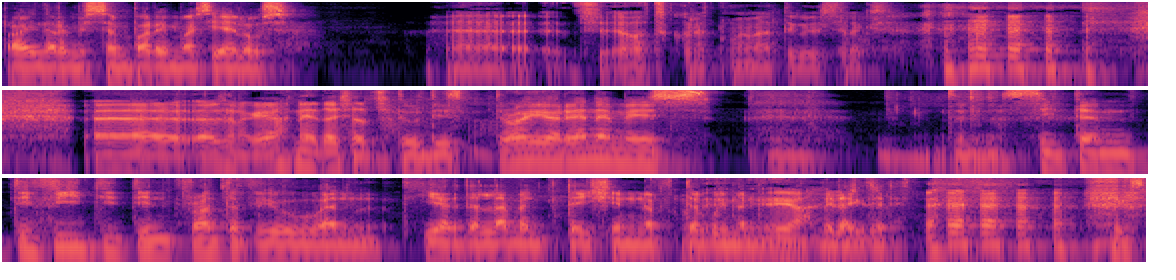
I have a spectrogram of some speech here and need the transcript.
Rainer, mis on parim asi elus? Äh, oot, kurat, ma ei mäleta, kuidas see läks äh, ühesõnaga jah, need asjad. To destroy your enemies see them defeated in front of you and hear the lamentation of the women, midagi sellist. miks,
